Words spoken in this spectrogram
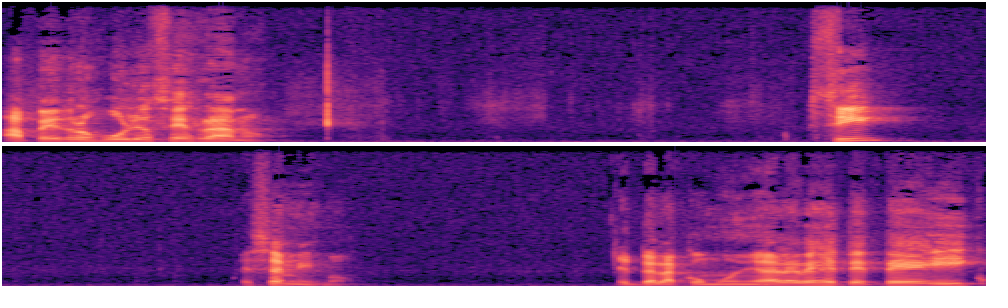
a Pedro Julio Serrano. Sí, ese mismo el de la comunidad LGBTT, IQ,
